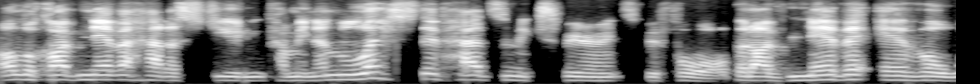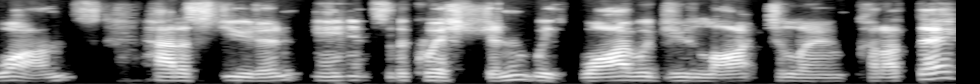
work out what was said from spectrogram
oh, look, I've never had a student come in unless they've had some experience before, but I've never ever once had a student answer the question with why would you like to learn karate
